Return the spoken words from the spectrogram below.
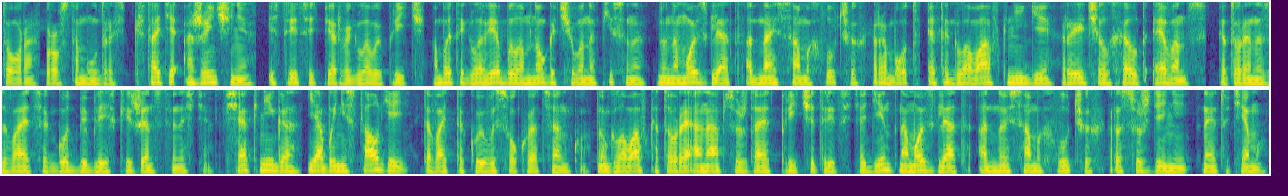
Тора, просто мудрость. Кстати, о женщине из 31 главы притч. Об этой главе было много чего написано, но, на мой взгляд, одна из самых лучших работ — это глава в книге Рэйчел Хелд Эванс, которая называется «Год библейской женственности». Вся книга, я бы не стал ей давать такую высокую оценку, но глава, в которой она обсуждает притчи 31, на мой взгляд, одно из самых лучших рассуждений на эту тему.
